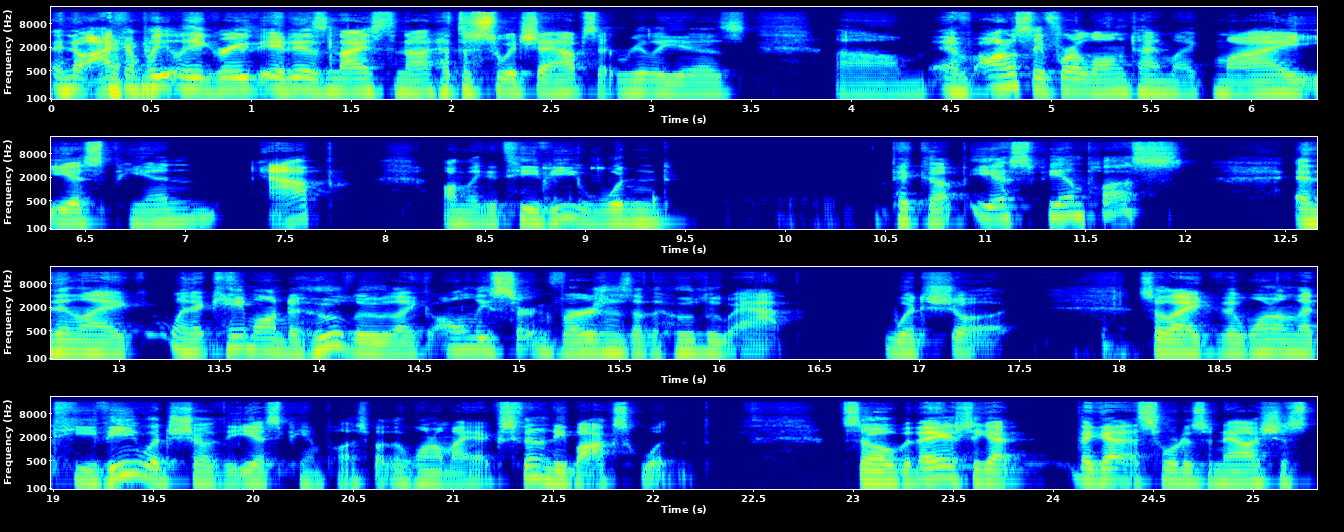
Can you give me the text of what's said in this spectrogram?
and no, I completely agree. It is nice to not have to switch apps. It really is. Um, and honestly, for a long time, like my ESPN app on like the TV wouldn't pick up ESPN Plus. And then like when it came onto Hulu, like only certain versions of the Hulu app would show it. So like the one on the TV would show the ESPN Plus, but the one on my Xfinity box wouldn't. So, but they actually got they got it sorted. So now it's just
